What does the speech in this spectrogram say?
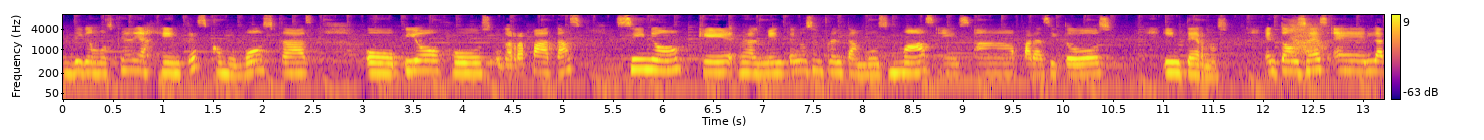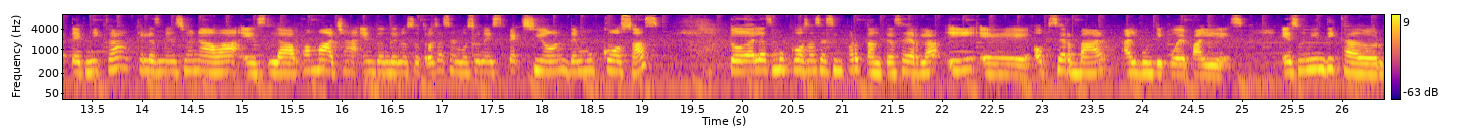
digamos que de agentes como moscas o piojos o garrapatas sino que realmente nos enfrentamos más es a parásitos internos. Entonces, eh, la técnica que les mencionaba es la famacha, en donde nosotros hacemos una inspección de mucosas. Todas las mucosas es importante hacerla y eh, observar algún tipo de palidez. Es un indicador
